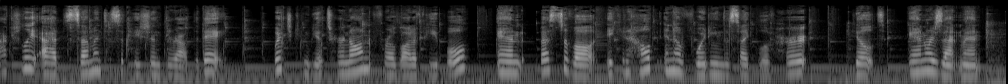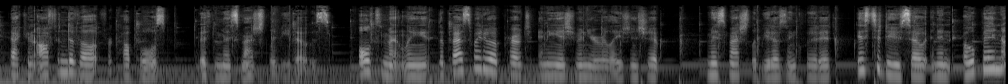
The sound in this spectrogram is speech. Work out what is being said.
actually add some anticipation throughout the day, which can be a turn on for a lot of people. And best of all, it can help in avoiding the cycle of hurt, guilt, and resentment that can often develop for couples with mismatched libidos. Ultimately, the best way to approach any issue in your relationship, mismatched libidos included, is to do so in an open,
